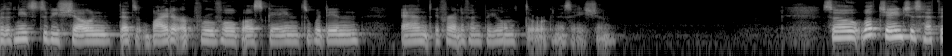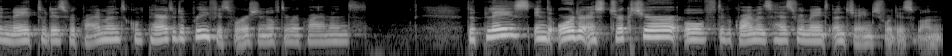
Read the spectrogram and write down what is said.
but it needs to be shown that wider approval was gained within and, if relevant, beyond the organization. So what changes have been made to this requirement compared to the previous version of the requirement? The place in the order and structure of the requirements has remained unchanged for this one.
